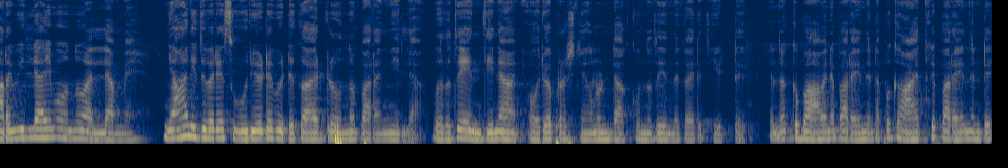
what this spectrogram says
അറിവില്ലായ്മ ഒന്നും അല്ല അമ്മേ. ഞാൻ ഇതുവരെ സൂര്യയുടെ വീട്ടുകാരുടെ ഒന്നും പറഞ്ഞില്ല. വെറുതെ എന്തിനാ ഓരോ പ്രശ്നങ്ങൾ ഉണ്ടാക്കുന്നത് എന്ന് കരുതിയിട്ട് എന്നൊക്കെ ഭാവന പറയുന്നുണ്ട്. അപ്പോൾ ഗായത്രി പറയുന്നുണ്ട്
